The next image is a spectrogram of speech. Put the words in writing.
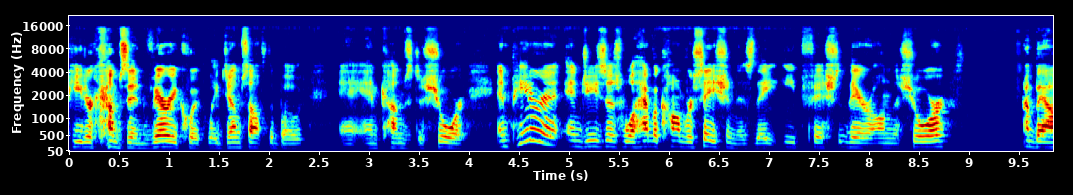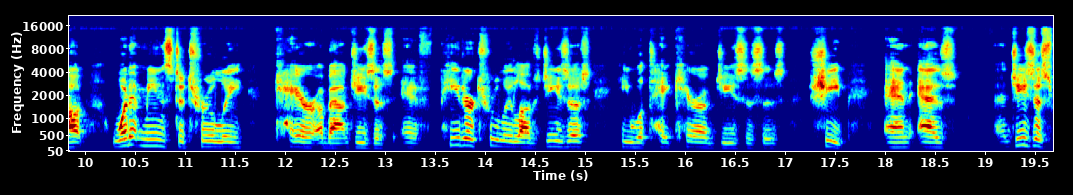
Peter comes in very quickly, jumps off the boat, and, comes to shore. And Peter and Jesus will have a conversation as they eat fish there on the shore about what it means to truly care about Jesus. If Peter truly loves Jesus, he will take care of Jesus's sheep. And as Jesus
